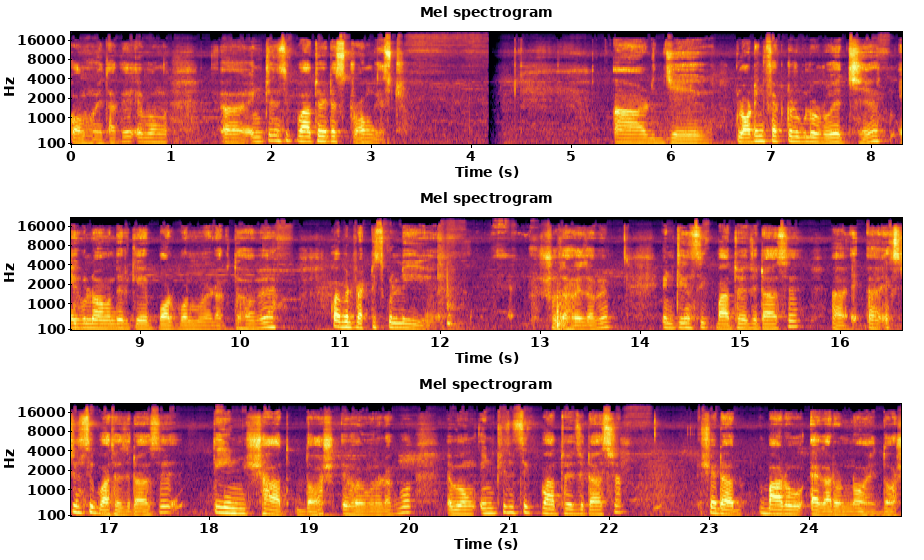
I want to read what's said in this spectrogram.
কম হয়ে থাকে এবং ইন্টেন্সিভ পাথ হয়ে এটা স্ট্রংগেস্ট আর যে ক্লটিং ফ্যাক্টরগুলো রয়েছে, এগুলো আমাদেরকে পরপর মনে রাখতে হবে। কয়বার প্র্যাকটিস করলেই সোজা হয়ে যাবে। ইন্টেন্সিভ পাথওয়ে যেটা আছে এক্সটেন্সিভ পাথওয়ে যেটা আছে, তিন, সাত, দশ, এভাবে মনে রাখব। এবং ইন্টেন্সিভ পাথওয়ে যেটা আছে সেটা বারো, এগারো, নয়, দশ।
